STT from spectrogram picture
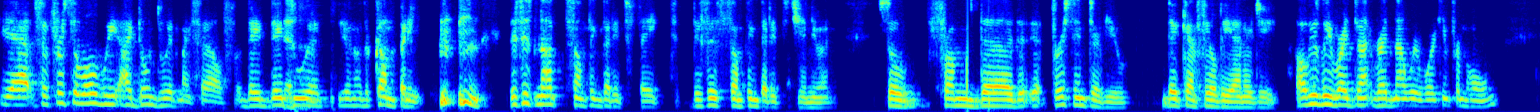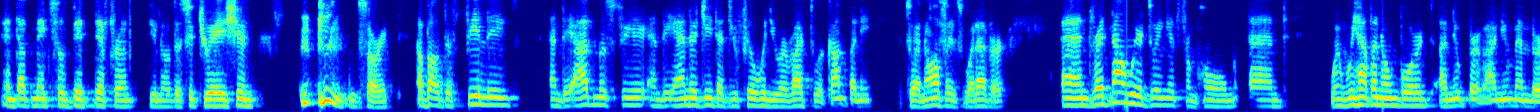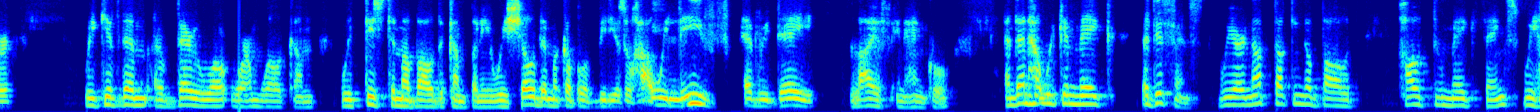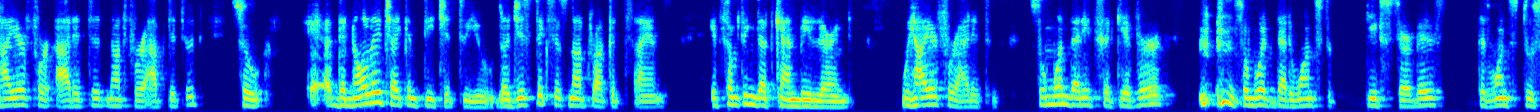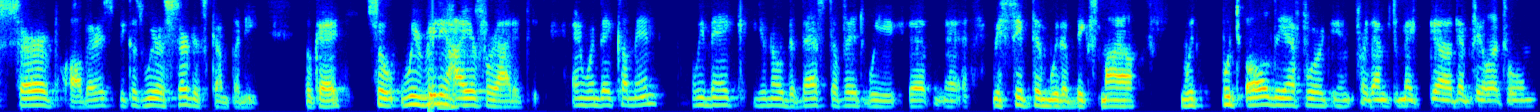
Yeah. So first of all, we I don't do it myself. They they yeah. do it. You know, the company. this is not something that it's faked. This is something that it's genuine. So from the, the first interview, they can feel the energy. Obviously, right now, right now we're working from home, and that makes a bit different. You know, the situation. I'm sorry about the feelings and the atmosphere and the energy that you feel when you arrive to a company, to an office, whatever. And right now we're doing it from home. And when we have an onboard, a new a new member, we give them a very warm welcome. We teach them about the company. We show them a couple of videos of how we live everyday life in Henco, and then how we can make a difference. We are not talking about how to make things. We hire for attitude, not for aptitude. So the knowledge I can teach it to you. Logistics is not rocket science. It's something that can be learned. We hire for attitude. Someone that is a giver, someone that wants to give service, that wants to serve others because we're a service company. Okay. So we really mm-hmm. hire for attitude. And when they come in, we make, you know, the best of it. We uh, uh, receive them with a big smile. We put all the effort in for them to make uh, them feel at home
